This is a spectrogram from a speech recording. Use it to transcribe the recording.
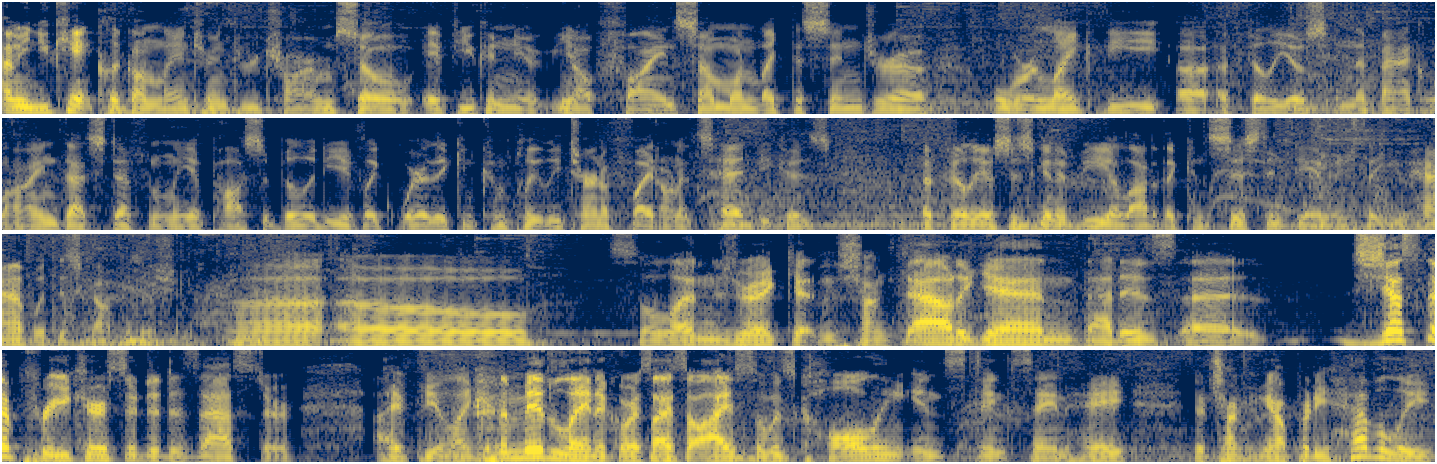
I mean, you can't click on Lantern through Charm. So if you can, you know, find someone like the Syndra or like the uh, Aphelios in the back line, that's definitely a possibility of like where they can completely turn a fight on its head because Aphelios is going to be a lot of the consistent damage that you have with this composition. Uh oh. Solendric getting chunked out again. That is uh, just the precursor to disaster. I feel like in the mid lane, of course, ISO ISO was calling Instinct, saying, "Hey, they're chunking out pretty heavily."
